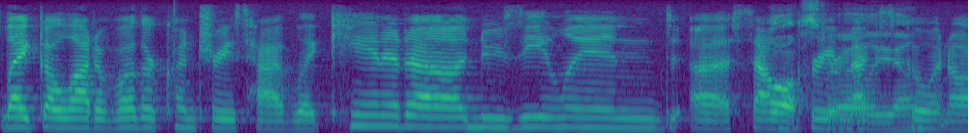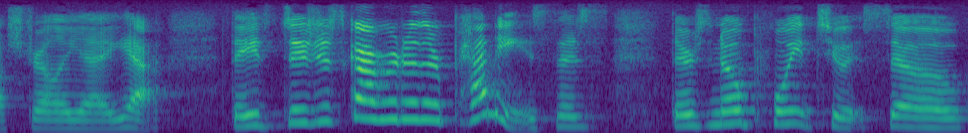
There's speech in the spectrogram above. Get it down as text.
like a lot of other countries have, like Canada, New Zealand, uh, South Australia. Korea, Mexico, and Australia. Yeah, they, they just got rid of their pennies. There's there's no point to it. So,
